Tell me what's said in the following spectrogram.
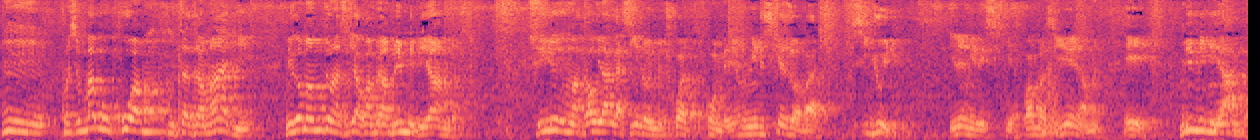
Hey, kwa sababu kuwa mtazamaji ni kama mtu anasikia kwamba mimi ni Yanga. Sijui mwaka huu Yanga si ndio imechukua kombe. Nilisikia hizo habari. Sijui. Ile nilisikia kwamba sijui ama eh mimi ni Yanga.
